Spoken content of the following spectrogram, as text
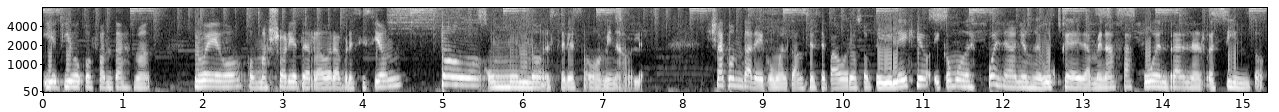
y equívocos fantasmas, luego, con mayor y aterradora precisión, todo un mundo de seres abominables. Ya contaré cómo alcancé ese pavoroso privilegio y cómo después de años de búsqueda y de amenazas pude entrar en el recinto,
